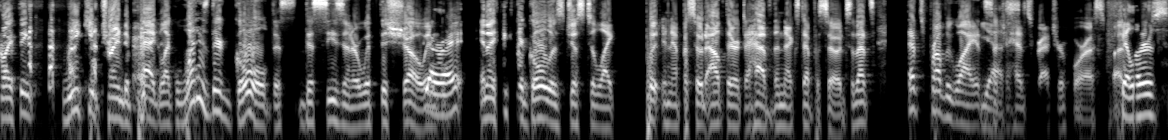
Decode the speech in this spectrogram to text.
So I think we keep trying to peg like what is their goal this this season or with this show? Yeah, And- right. and I think their goal is just to like put an episode out there to have the next episode. So that's that's probably why it's such a head scratcher for us. But Fillers.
